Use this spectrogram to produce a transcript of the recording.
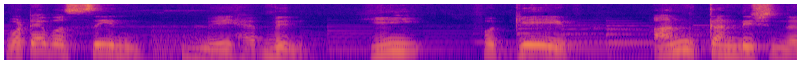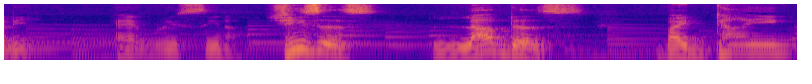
whatever sin may have been. He forgave unconditionally every sinner. Jesus loved us by dying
